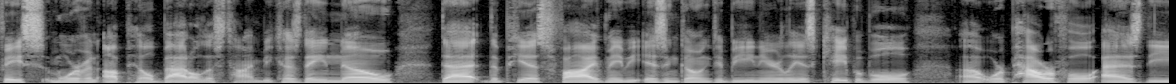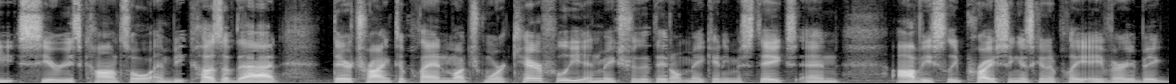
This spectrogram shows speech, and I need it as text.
face more of an uphill battle this time because they know that the PS5 maybe isn't going to be nearly as capable uh, or powerful as the series console, and because of that, they're trying to plan much more carefully and make sure that they don't make any mistakes. And obviously, pricing is going to play a very big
